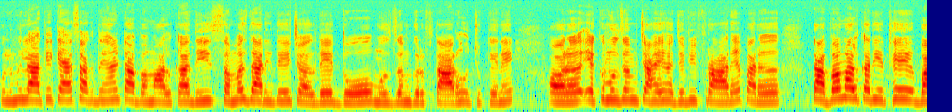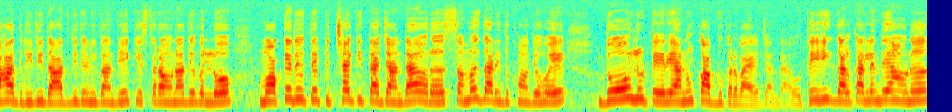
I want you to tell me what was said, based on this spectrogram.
ਕੁੱਲ ਮਿਲਾ ਕੇ ਕਹਿ ਸਕਦੇ ਹਾਂ, ਢਾਬਾ ਮਾਲਕਾ ਦੀ ਸਮਝਦਾਰੀ ਦੇ ਚਲਦੇ ਦੋ ਮੁਲਜ਼ਮ ਗ੍ਰਿਫਤਾਰ ਹੋ ਚੁੱਕੇ ਨੇ। ਔਰ ਇੱਕ ਮੁਲਜ਼ਮ ਚਾਹੇ ਹਜੇ ਵੀ ਫਰਾਰ ਹੈ ਪਰ ਢਾਬਾ ਮਾਲਕਾਂ ਦੀ ਇੱਥੇ ਬਹਾਦਰੀ ਦੀ ਦਾਤ ਵੀ ਦੇਣੀ ਬਣਦੀ ਹੈ ਕਿਸ ਤਰ੍ਹਾਂ ਉਹਨਾਂ ਦੇ ਵੱਲੋਂ ਮੌਕੇ ਦੇ ਉੱਤੇ ਪਿੱਛਾ ਕੀਤਾ ਜਾਂਦਾ ਔਰ ਸਮਝਦਾਰੀ ਦਿਖਾਉਂਦੇ ਹੋਏ ਦੋ ਲੁਟੇਰਿਆਂ ਨੂੰ ਕਾਬੂ ਕਰਵਾਇਆ ਜਾਂਦਾ ਉੱਥੇ ਹੀ ਗੱਲ ਕਰ ਲੈਂਦੇ ਹਾਂ ਹੁਣ ਅ,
